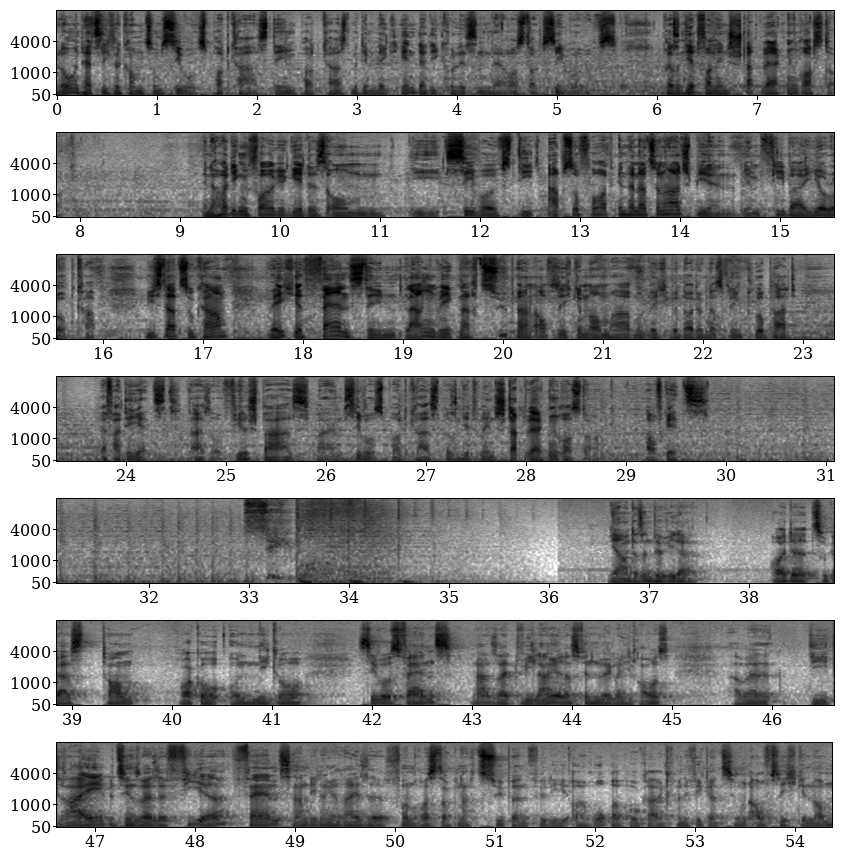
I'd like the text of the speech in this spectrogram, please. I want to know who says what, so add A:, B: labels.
A: Hallo und herzlich willkommen zum Seawolves Podcast, dem Podcast mit dem Blick hinter die Kulissen der Rostock Seawolves. Präsentiert von den Stadtwerken Rostock. In der heutigen Folge geht es um die Seawolves, die ab sofort international spielen im FIBA Europe Cup. Wie es dazu kam, welche Fans den langen Weg nach Zypern auf sich genommen haben und welche Bedeutung das für den Club hat, erfahrt ihr jetzt. Also viel Spaß beim Seawolves Podcast, präsentiert von den Stadtwerken Rostock. Auf geht's! Ja, und da sind wir wieder. Heute zu Gast Tom, Rocco und Nico, Sivos-Fans. Ja, seit wie lange, das finden wir gleich raus. Aber die drei bzw. vier Fans haben die lange Reise von Rostock nach Zypern für die Europapokal-Qualifikation auf sich genommen.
